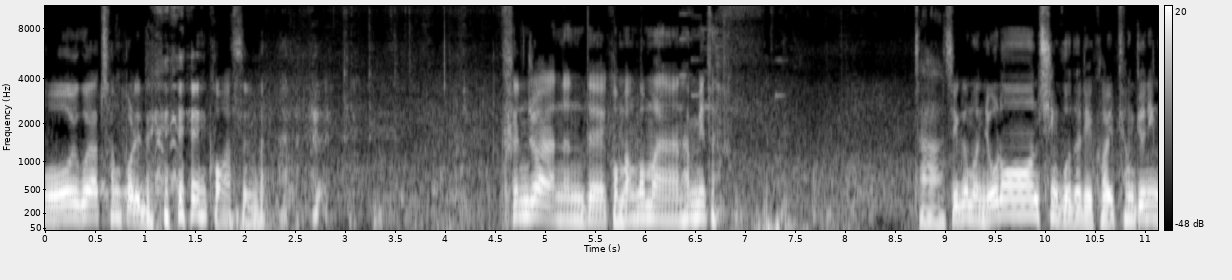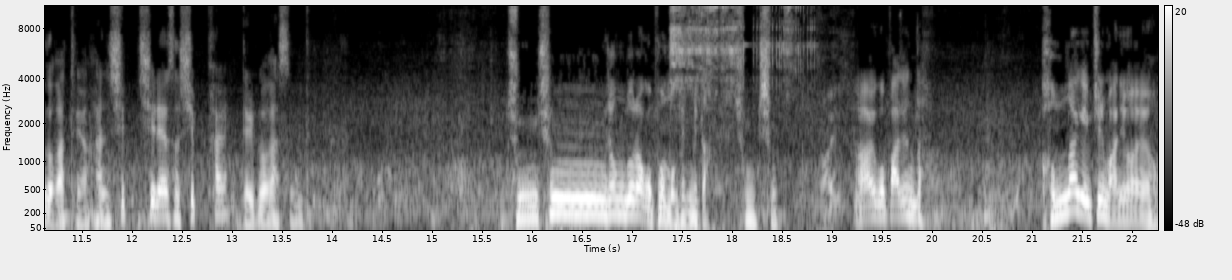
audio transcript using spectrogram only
오이고야 청벌이네 고맙습니다 큰 줄 알았는데 고만고만합니다 자 지금은 요런 친구들이 거의 평균인 것 같아요 한 17에서 18 될 것 같습니다 중층 정도라고 보면 됩니다 중층. 아이고 빠진다 겁나게 입질 많이 와요.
